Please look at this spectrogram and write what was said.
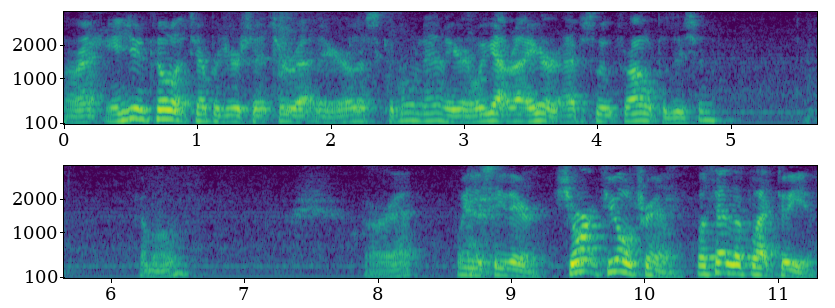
All right, engine coolant temperature sensor right there. Let's come on down here. We got right here absolute throttle position. Come on. All right. What do you see there? Short fuel trim. What's that look like to you?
